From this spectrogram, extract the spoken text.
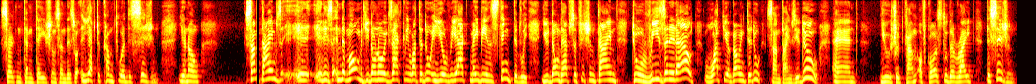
certain temptations and this you have to come to a decision you know. Sometimes it, it is in the moment you don't know exactly what to do and you react maybe instinctively. You don't have sufficient time to reason it out what you're going to do. Sometimes you do and you should come of course to the right decision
